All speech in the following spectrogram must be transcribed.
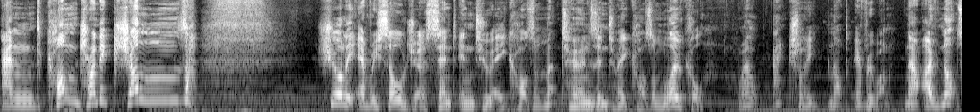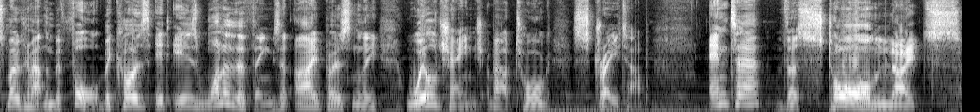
and contradictions. Surely every soldier sent into a COSM turns into a COSM local. Well, actually, not everyone. Now, I've not spoken about them before because it is one of the things that I personally will change about Torg straight up. Enter the Storm Knights.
